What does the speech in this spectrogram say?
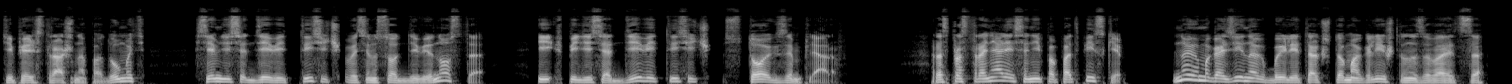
теперь страшно подумать, 79 890 и в 59 100 экземпляров. Распространялись они по подписке, но и в магазинах были, так что могли, что называется,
